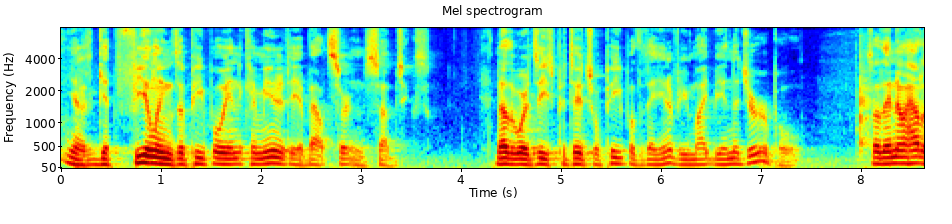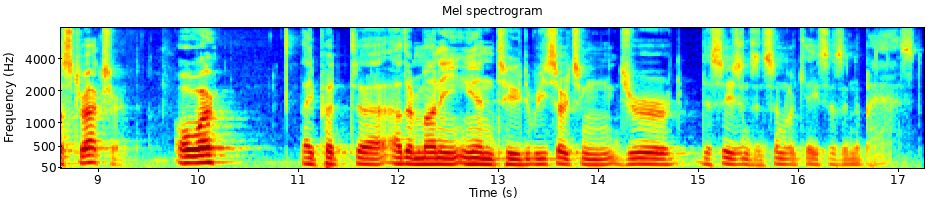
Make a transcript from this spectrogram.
you know, get feelings of people in the community about certain subjects. In other words, these potential people that they interview might be in the juror pool, so they know how to structure it. Or they put uh, other money into researching juror decisions in similar cases in the past,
